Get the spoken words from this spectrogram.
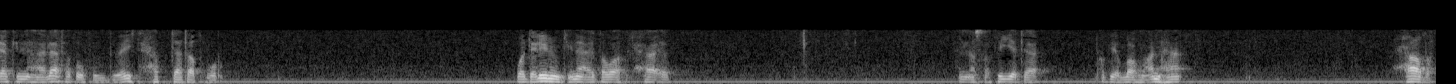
لكنها لا تطوف بالبيت حتى تطهر. ودليل امتناع طواف الحائض أن صفية رضي الله عنها حاضت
